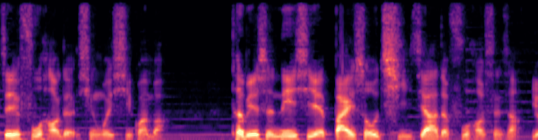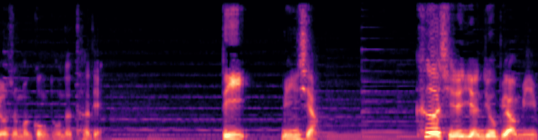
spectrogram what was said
这些富豪的行为习惯吧。特别是那些白手起家的富豪身上有什么共同的特点？第一，冥想。科学研究表明，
